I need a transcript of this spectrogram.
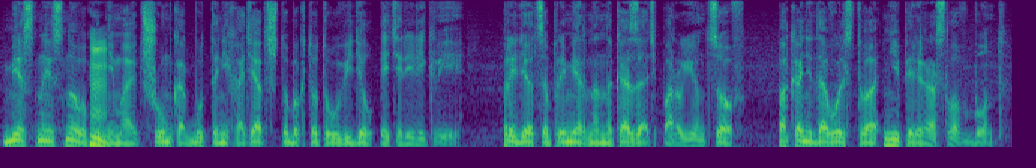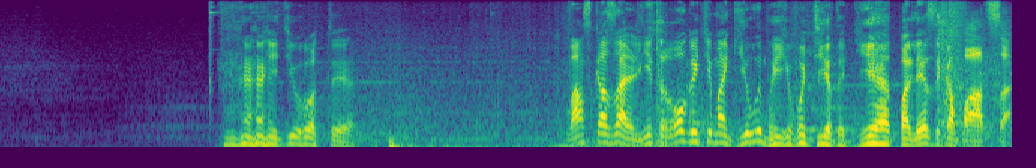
Местные снова поднимают шум, как будто не хотят, чтобы кто-то увидел эти реликвии. Придется примерно наказать пару юнцов, пока недовольство не переросло в бунт. Идиоты. Вам сказали, не трогайте могилы моего деда. Нет, полезли копаться.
